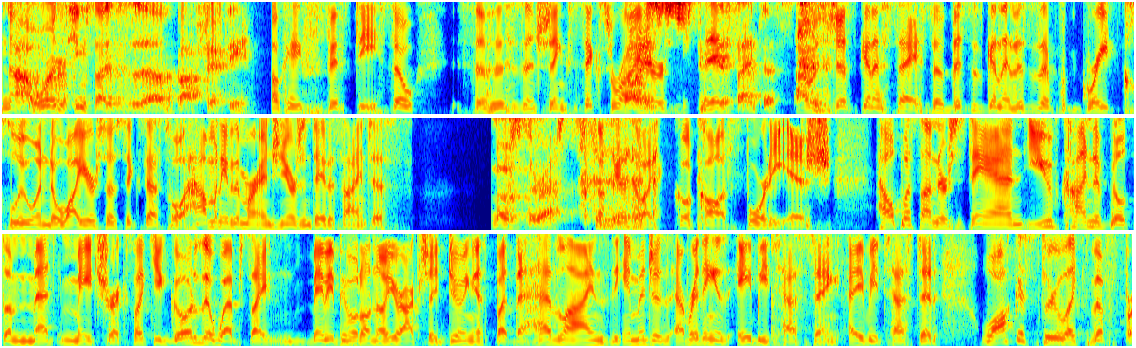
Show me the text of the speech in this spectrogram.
No, we're team size is uh, about fifty. Okay, fifty. So so this is interesting. Six So I writers. data scientists. I was just gonna say. So this is gonna this is a great clue into why you're so successful. How many of them are engineers and data scientists? Most of the rest. Okay, so like we'll call it 40 ish. Help us understand. You've kind of built a met- matrix. Like you go to the website, and maybe people don't know you're actually doing this, but the headlines, the images, everything is A B testing, A B tested. Walk us through like the. Fr-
